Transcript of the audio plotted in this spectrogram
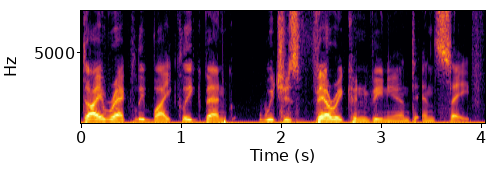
directly by ClickBank which is very convenient and safe.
